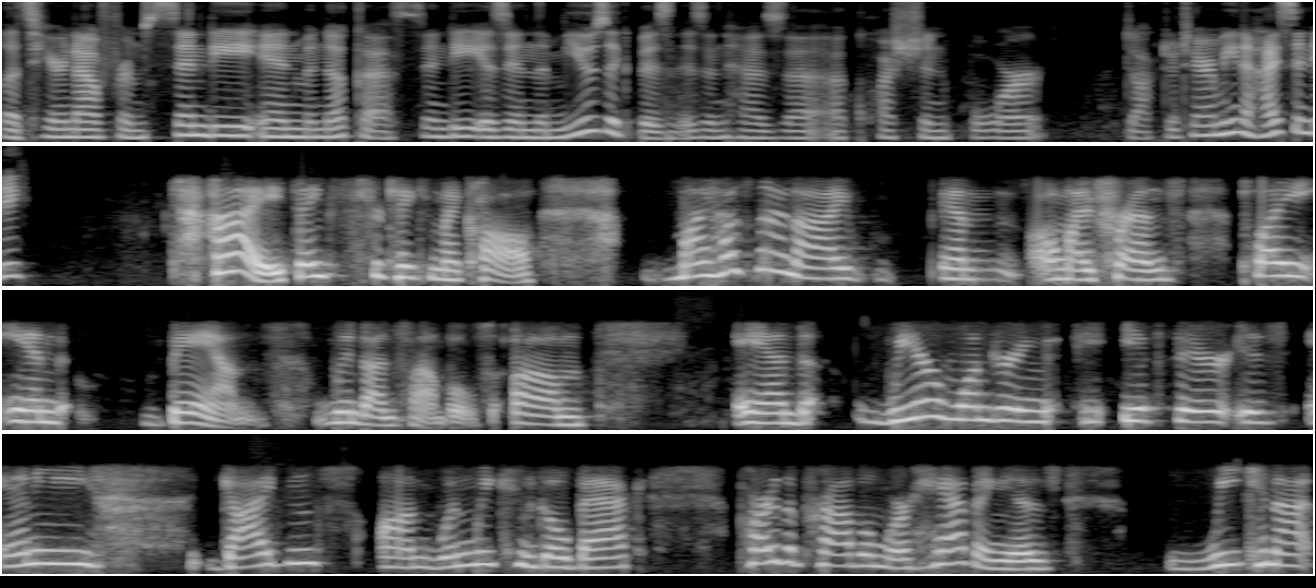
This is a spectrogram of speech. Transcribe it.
Let's hear now from Cindy in Minooka. Cindy is in the music business and has a, a question for Dr. Taormina. Hi, Cindy. Hi, thanks for taking my call. My husband and I and all my friends play in bands, wind ensembles. Um, and we're wondering if there is any guidance on when we can go back. Part of the problem we're having is we cannot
